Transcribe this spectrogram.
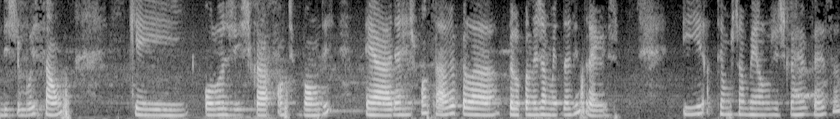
distribuição, que ou logística on-bound, é a área responsável pela, pelo planejamento das entregas. E temos também a logística reversa,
